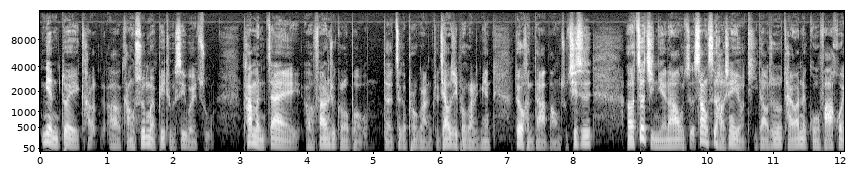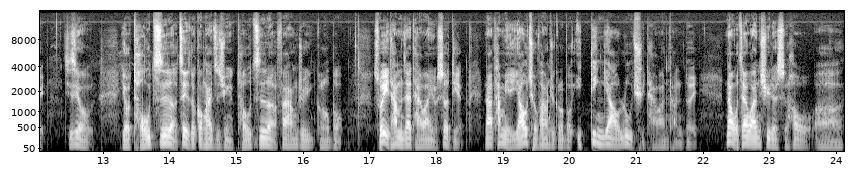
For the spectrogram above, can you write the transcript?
面对 con 呃 consumer B to C 为主，他们在呃 Five Hundred Global 的这个 program 的加速器 program 里面都有很大的帮助。其实呃这几年啊，我上次好像也有提到，就是说台湾的国发会其实有有投资了，这也都公开资讯，投资了 Five Hundred Global，所以他们在台湾有设点。那他们也要求 Five Hundred Global 一定要录取台湾团队。那我在湾区的时候，呃，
